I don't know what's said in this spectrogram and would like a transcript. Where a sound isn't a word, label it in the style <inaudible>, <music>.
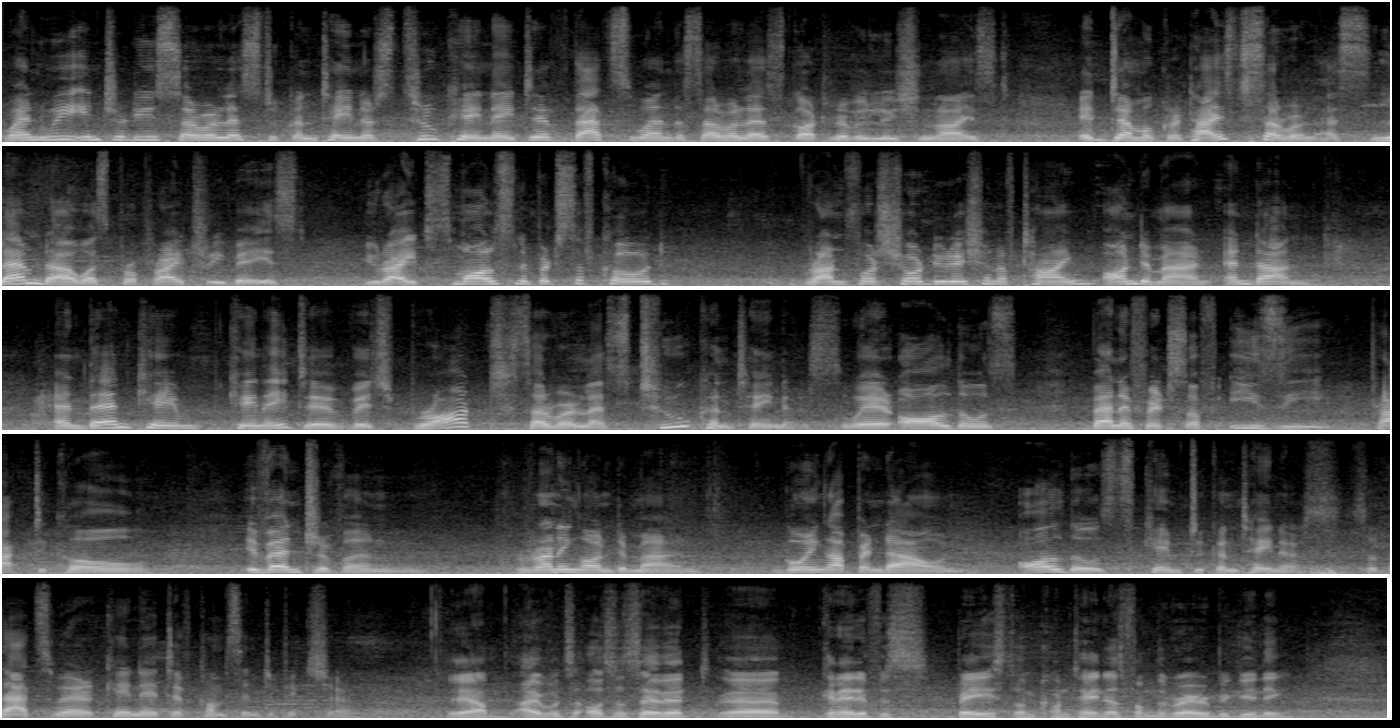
When we introduced serverless to containers through Knative, that's when the serverless got revolutionized it democratized serverless. Lambda was proprietary based. You write small snippets of code, run for short duration of time, on demand, and done. And then came Knative, which brought serverless to containers, where all those benefits of easy, practical, event-driven, running on demand, going up and down, all those came to containers. So that's where Knative comes into picture. Yeah, I would also say that uh, Knative is based on containers from the very beginning.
